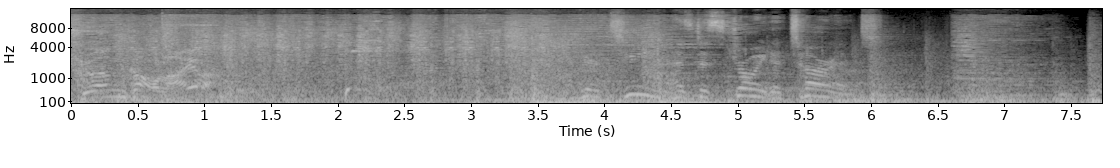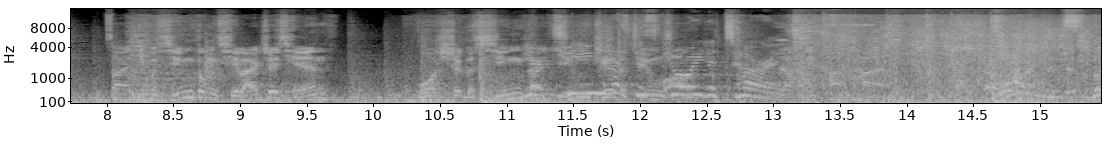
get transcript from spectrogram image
宣告来了，Your team has destroyed a turret. 在你们行动起来之前，我是个形单影只的君王.让你看看什么是针对。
